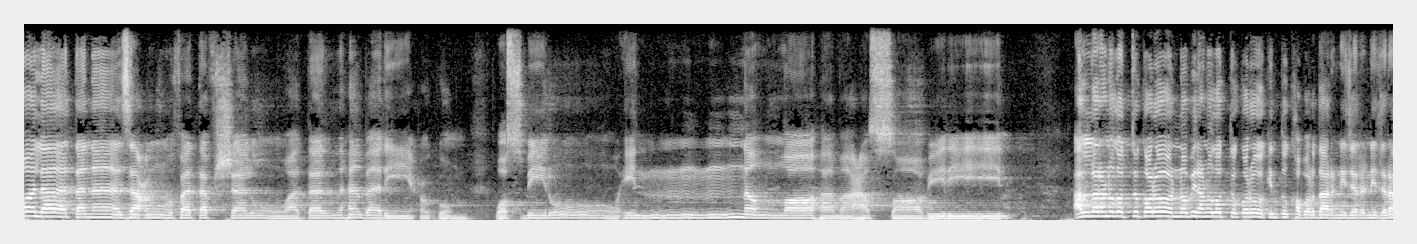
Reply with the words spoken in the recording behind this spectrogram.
وَلَا تَنَازَعُوا فَتَفْشَلُوا وَتَذْهَبَ رِيحُكُمْ وَاصْبِرُوا إِنَّ اللَّهَ مَعَ الصَّابِرِينَ আল্লাহর আনুগত্য করো নবীর আনুগত্য করো কিন্তু খবরদার নিজেরা নিজেরা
